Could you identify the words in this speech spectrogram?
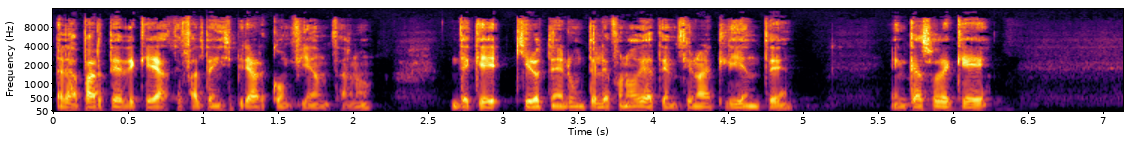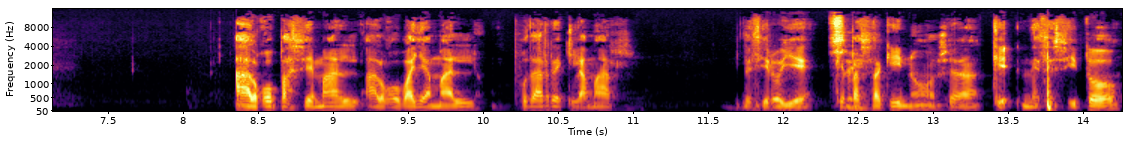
la parte de que hace falta inspirar confianza, ¿no? De que quiero tener un teléfono de atención al cliente en caso de que algo pase mal, algo vaya mal, pueda reclamar. Decir, oye, ¿qué pasa aquí? ¿no? O sea, que necesito,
